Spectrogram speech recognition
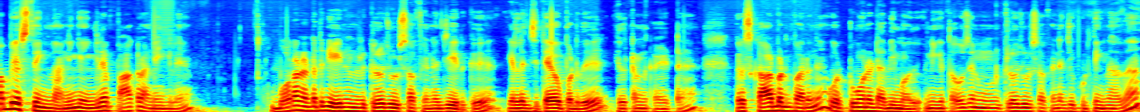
ஆப்வியஸ் திங் தான். நீங்கள் இங்களே பார்க்கலாம் நீங்களே. போரான் ஆட்டத்துக்கு eight hundred kilo joules of energy இருக்குது எனர்ஜி தேவைப்படுது எலக்ட்ரான் கரெக்ட ப்ளஸ் கார்பன் பாருங்கள் ஒரு டூ ஹண்ட்ரட் அதிகமாகுது. நீங்கள் thousand kilo joules of energy கொடுத்தீங்கன்னா தான்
